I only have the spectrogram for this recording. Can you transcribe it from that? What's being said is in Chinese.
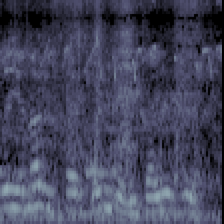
所以那里开很远，家又是。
